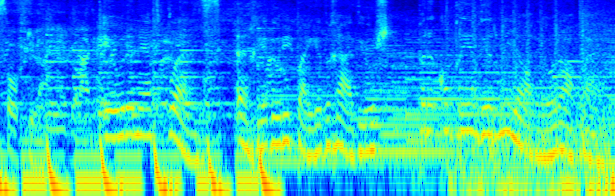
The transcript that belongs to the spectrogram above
Sofia. Euronet Plus, a rede europeia de rádios para compreender melhor a Europa.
